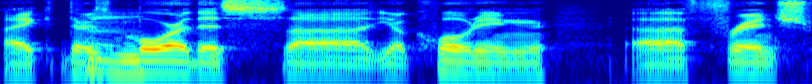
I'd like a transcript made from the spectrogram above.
Like there's Hmm. more of this, uh, you know, quoting uh, French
